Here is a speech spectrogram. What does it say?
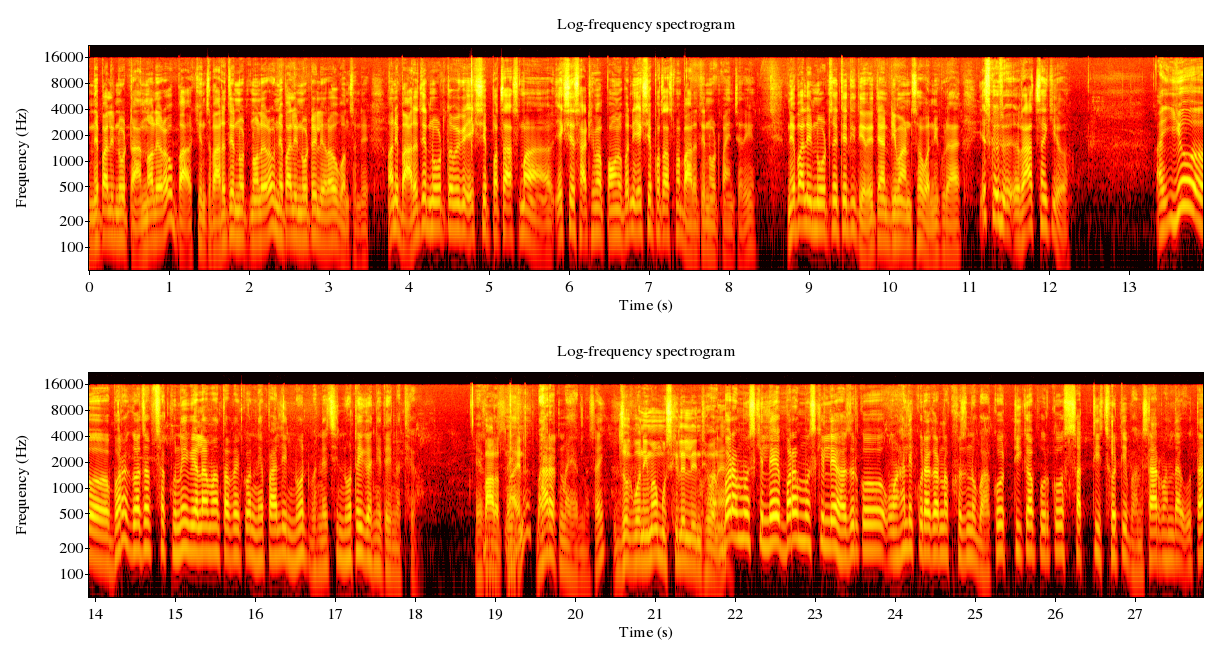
नेपाली नोट हा- नलिएर भा के भन्छ भारतीय नोट नलिएर आऊ, नेपाली नोटै लिएर आऊ भन्छन् अरे अनि भारतीय नोट तपाईँको एक सय पचासमा एक सय साठीमा पाउनु पनि एक सय पचासमा भारतीय नोट पाइन्छ अरे नेपाली नोट चाहिँ त्यति धेरै त्यहाँ डिमान्ड छ भन्ने कुरा। यसको राज चाहिँ के हो? यो बडा गजब छ कुनै बेलामा तपाईँको नेपाली नोट भन्ने चाहिँ नोटै गनिँदैन थियो। भारतमा है। होइन? भारतमा हेर्नुहोस् है। जोगबनीमा मुस्किलले लिन्थ्यो भने। बडा मुस्किलले बडा मुस्किलले हजुरको उहाँले कुरा गर्न खोज्नु भएको टिकापुरको सट्टी छोटी भन्सारभन्दा उता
